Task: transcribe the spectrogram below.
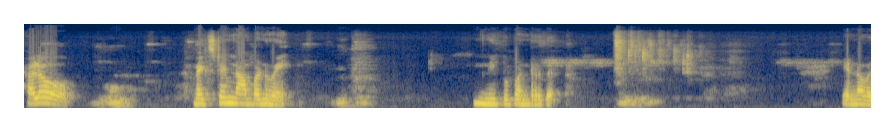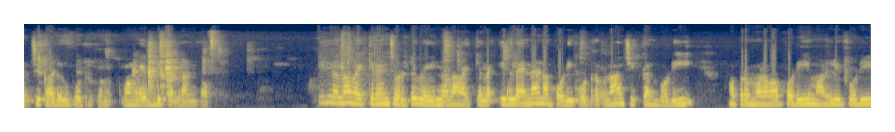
ஹலோ நெக்ஸ்ட் டைம் நான் பண்ணுவேன். நீ இப்போ பண்ணுறது எண்ணெய் வச்சு கடுகு போட்டிருக்கோங்க வாங்க எப்படி பண்ணலான்னு பார்ப்போம். வெயிலெலாம் வைக்கிறேன்னு சொல்லிட்டு வெயிலெலாம் வைக்கல. இதில் என்னென்ன பொடி போட்டிருக்கோன்னா சிக்கன் பொடி அப்புறம் மிளகா பொடி மல்லிப்பொடி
